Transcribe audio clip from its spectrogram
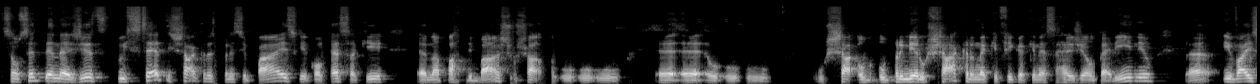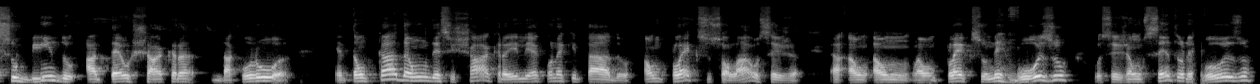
são centros de energia os sete chakras principais, que começa aqui é, na parte de baixo, o, o, o, o, primeiro chakra, né, que fica aqui nessa região períneo, né, e vai subindo até o chakra da coroa. Então, cada um desses chakras, ele é conectado a um plexo solar, ou seja, a, a, um, a um plexo nervoso, ou seja, a um centro nervoso,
